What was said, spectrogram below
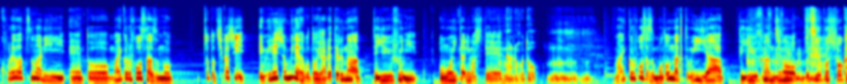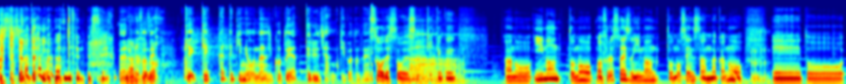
これはつまり、えー、とマイクロフォーサーズのちょっと近しいエミュレーションみたいなことをやれてるなっていうふうに思い至りましてなるほど。うん。マイクロフォーサーズ戻んなくてもいいやっていう感じの 物欲を紹介した状態にはなってるんですね。なるほど。け結果的に同じことやってるじゃんっていうことでね。そうですそうです。結局あの E マウントの、まあ、フルサイズの E マウントのセンサーの中の、うん。えー、と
